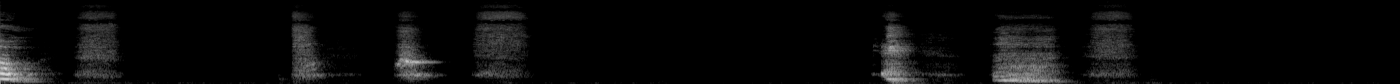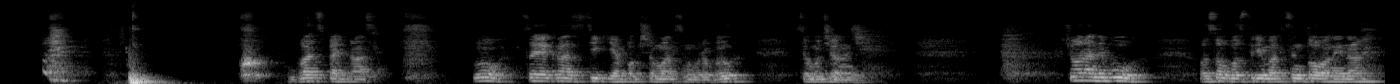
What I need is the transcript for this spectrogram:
Оу! Двадцять п'ять раз. Ну, це якраз стільки я поки що максимум робив в цьому челенджі. Вчора не був особо стрім акцентований на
